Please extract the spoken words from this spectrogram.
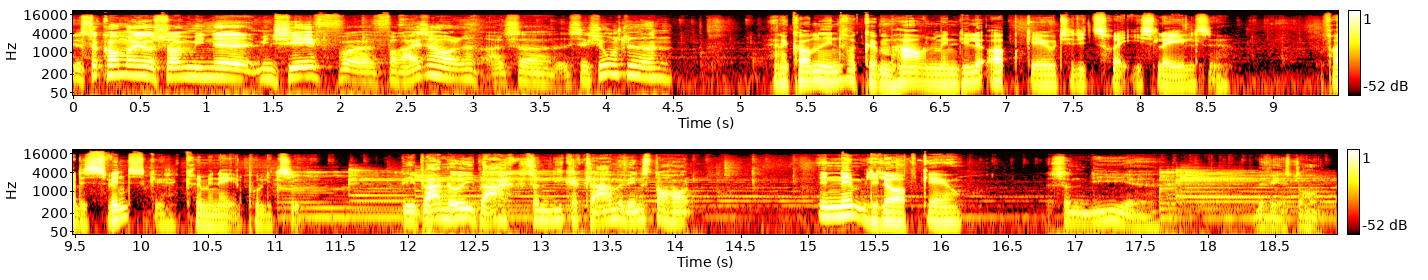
Ja, så kommer jo så min, øh, min chef for, for rejseholdet, altså sektionslederen. Han er kommet ind fra København med en lille opgave til de tre i Slagelse. Fra det svenske kriminalpoliti. Det er bare noget, I bare sådan lige kan klare med venstre hånd. En nem lille opgave. Sådan lige øh, med venstre hånd.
